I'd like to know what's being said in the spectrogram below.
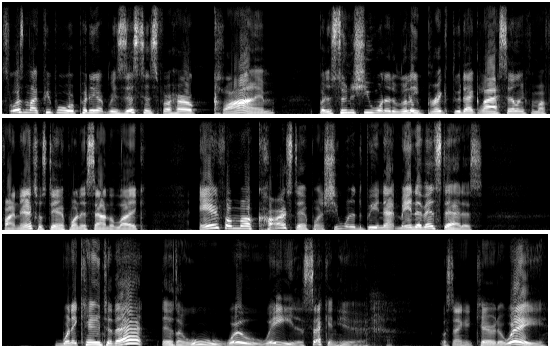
So it wasn't like people were putting up resistance for her climb, but as soon as she wanted to really break through that glass ceiling from a financial standpoint, it sounded like, and from a card standpoint, she wanted to be in that main event status. When it came to that, it was like, ooh, whoa, wait a second here. Let's not get carried away.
